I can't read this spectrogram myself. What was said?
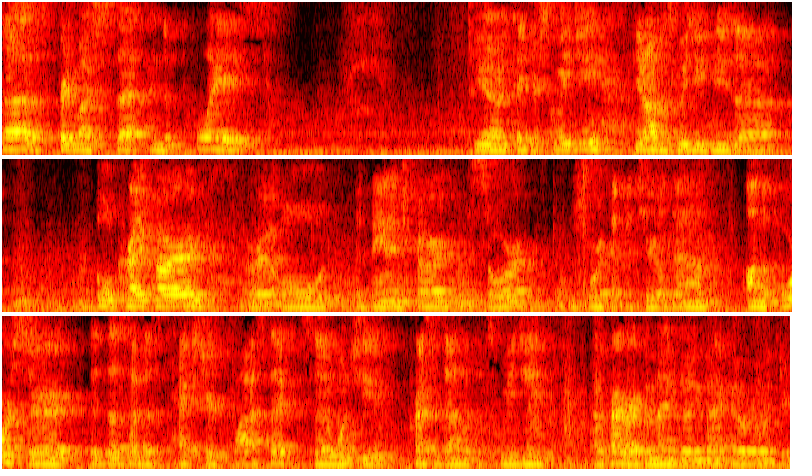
So that's pretty much set into place. You're gonna take your squeegee. If you don't have a squeegee, you can use a old credit card or an old Advantage card from the store. Just work that material down. On the Forester, it does have this textured plastic, so once you press it down with the squeegee, I would probably recommend going back over with your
